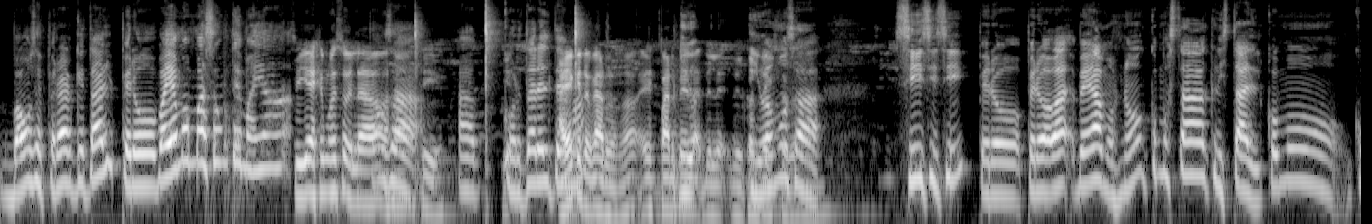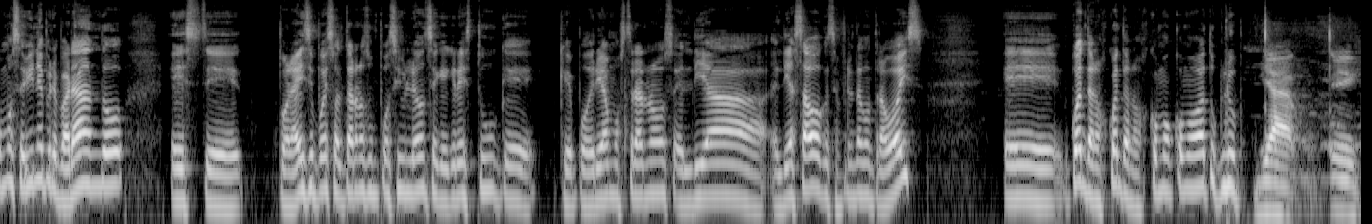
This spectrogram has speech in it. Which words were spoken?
vamos a esperar qué tal, pero vayamos más a un tema ya. Sí, ya dejemos eso de lado. Vamos ajá, a, sí. a cortar el tema. Hay que tocarlo, ¿no? Es parte Y de del, del Y contexto, vamos ¿no? a... Sí, sí, sí, pero, pero veamos, ¿no? ¿Cómo está Cristal? ¿Cómo, ¿Cómo se viene preparando? Este, por ahí si puedes soltarnos un posible 11 que crees tú que, que podría mostrarnos el día, el día sábado que se enfrenta contra Boys. Eh, cuéntanos, cuéntanos, ¿cómo, ¿cómo va tu club? Ya, eh,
